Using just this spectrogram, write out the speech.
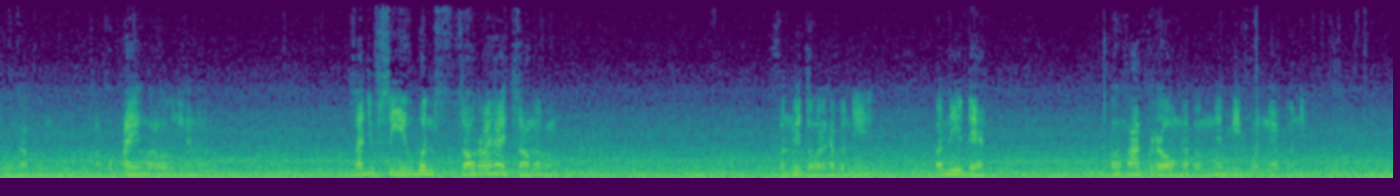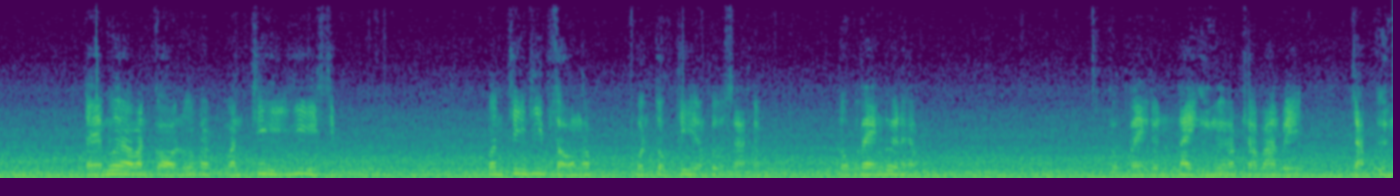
รู้ครับผมเขาก็ไปของเขาอย่างนั้นสามสิบสี่บนสองร้อยห้าสองครับผมฝนไม่ตกนะครับ วันนี้ วันนี้แดดท้องฟ้าโปร่งครับผมไม่มีฝนครับวันนี้ แต่เมื่อวันก่อนนู้นครับ วันที่ยี่สิบ วันที่ยี่สิบสองครับ ฝนตกที่อำเภอสาทครับ ตกแรงด้วยนะครับ ตกแรงจนได้อึ่งนะครับ ชาวบ้านไปจับอึ่ง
